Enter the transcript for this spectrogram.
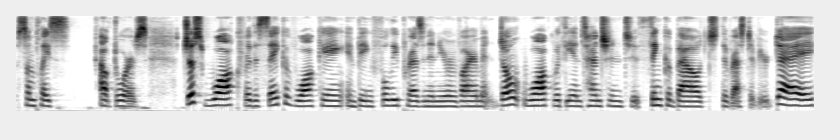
someplace outdoors just walk for the sake of walking and being fully present in your environment. Don't walk with the intention to think about the rest of your day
